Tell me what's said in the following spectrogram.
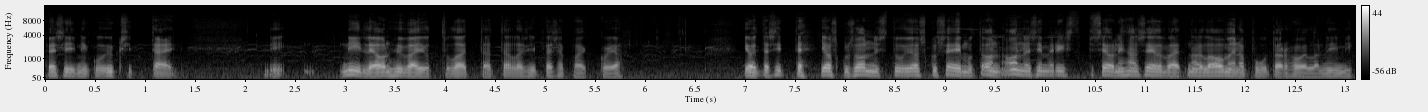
pesii niin kuin yksittäin. Niin niille on hyvä juttu laittaa tällaisia pesäpaikkoja, joita sitten joskus onnistuu, joskus ei, mutta on, on esimerkiksi, se on ihan selvää, että noilla omenapuutarhoilla, niin, niin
